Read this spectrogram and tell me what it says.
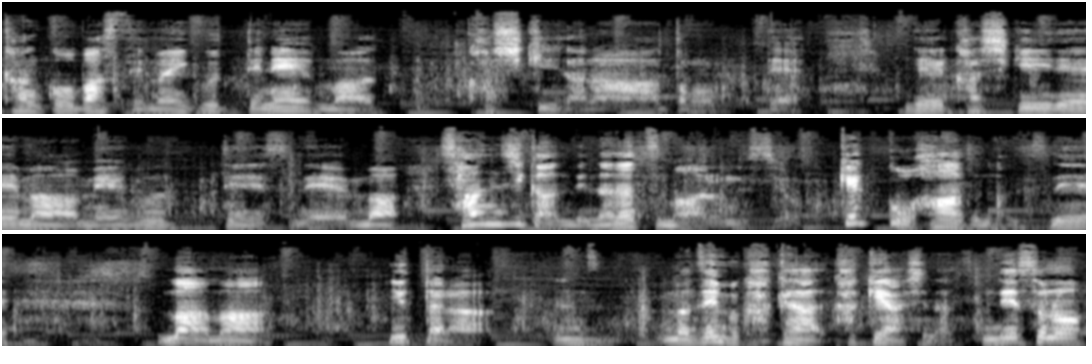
観光バスで巡ってね、まあ貸し切りだなと思って、で、貸し切りでまあ巡ってですね、まあ3時間で7つ回るんですよ。結構ハードなんですね。まあまあ、言ったら、まあ、全部駆け駆け足なんです。で、その、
